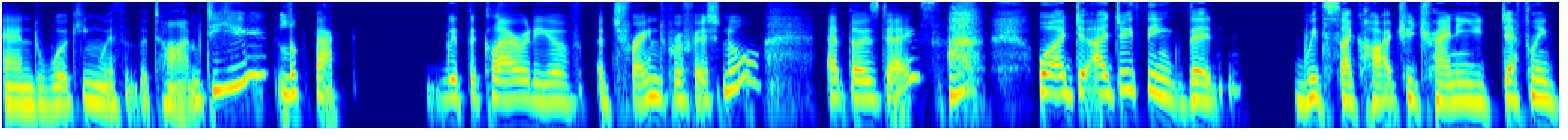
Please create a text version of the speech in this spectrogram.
and working with at the time. Do you look back with the clarity of a trained professional at those days? well, I do, I do think that with psychiatry training, you definitely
